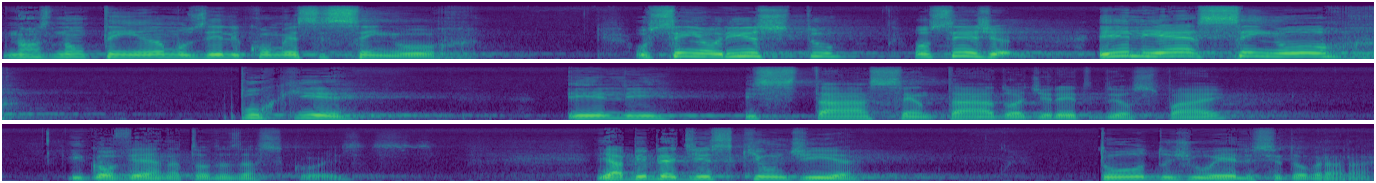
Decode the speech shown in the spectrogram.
Nós não tenhamos Ele como esse Senhor. O Senhoristo, ou seja, Ele é Senhor, porque Ele está sentado à direita de Deus Pai e governa todas as coisas. E a Bíblia diz que um dia todo joelho se dobrará,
